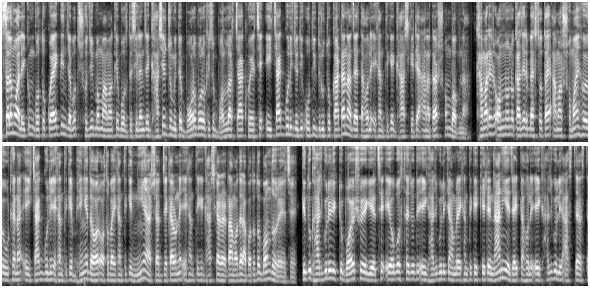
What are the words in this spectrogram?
আসসালামু আলাইকুম। গত কয়েকদিন যাবৎ সজীব মামা আমাকে বলতেছিলেন যে ঘাসের জমিতে বড় বড় কিছু ভল্লার চাক হয়েছে। এই চাকগুলি যদি অতি দ্রুত কাটা না যায় তাহলে এখান থেকে ঘাস কেটে আনাটা সম্ভব না। খামারের অন্য অন্য কাজের ব্যস্ততায় আমার সময় হয়ে ওঠে না এই চাকগুলি এখান থেকে ভেঙে দেওয়ার অথবা এখান থেকে নিয়ে আসার যে কারণে এখান থেকে ঘাস কাটাটা আমাদের আপাতত বন্ধ রয়েছে। কিন্তু ঘাসগুলির একটু বয়স হয়ে গিয়েছে। এই অবস্থায় যদি এই ঘাসগুলিকে আমরা এখান থেকে কেটে না নিয়ে যাই তাহলে এই ঘাসগুলি আস্তে আস্তে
